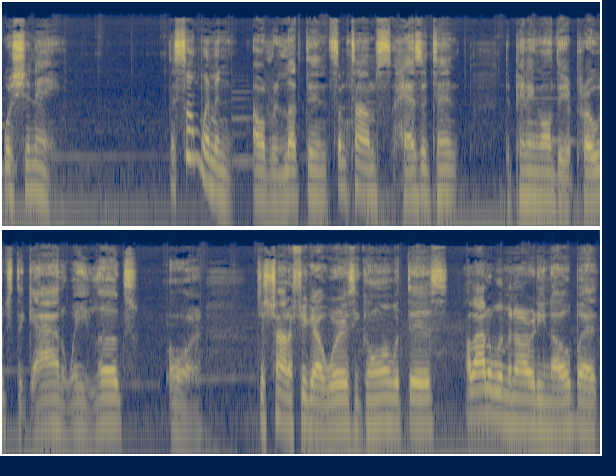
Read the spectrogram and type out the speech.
What's your name? And some women are reluctant, sometimes hesitant, depending on the approach, the guy, the way he looks, or just trying to figure out where is he going with this. A lot of women already know, but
